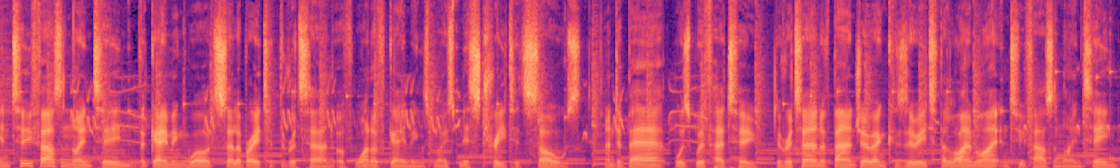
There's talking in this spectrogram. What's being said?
In 2019, the gaming world celebrated the return of one of gaming's most mistreated souls, and a bear was with her too. The return of Banjo and Kazooie to the limelight in 2019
